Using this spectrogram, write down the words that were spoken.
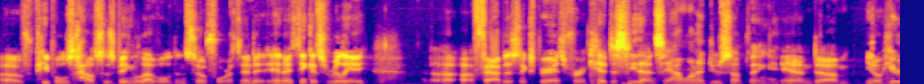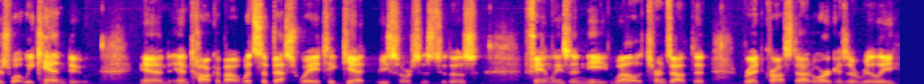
of people's houses being leveled and so forth. And and I think it's really a, fabulous experience for a kid to see that and say, I want to do something. And, um, you know, here's what we can do. And, and talk about what's the best way to get resources to those families in need. Well, it turns out that redcross.org is a really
